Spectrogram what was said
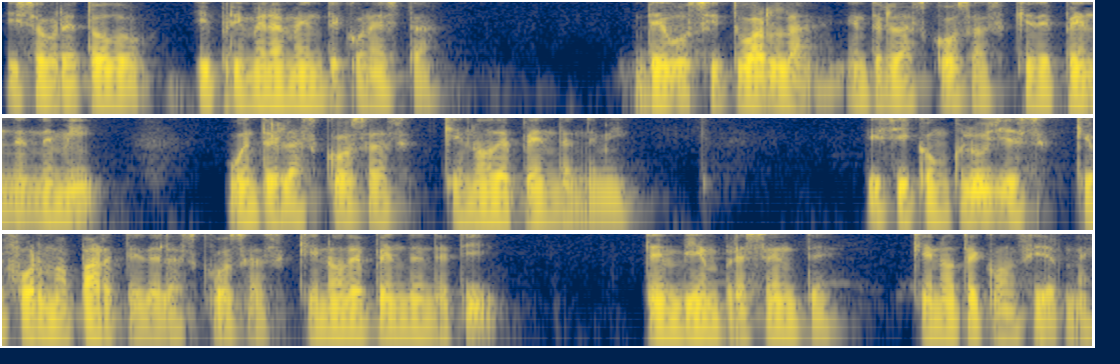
y sobre todo y primeramente con esta. ¿Debo situarla entre las cosas que dependen de mí o entre las cosas que no dependen de mí? Y si concluyes que forma parte de las cosas que no dependen de ti, ten bien presente que no te concierne.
